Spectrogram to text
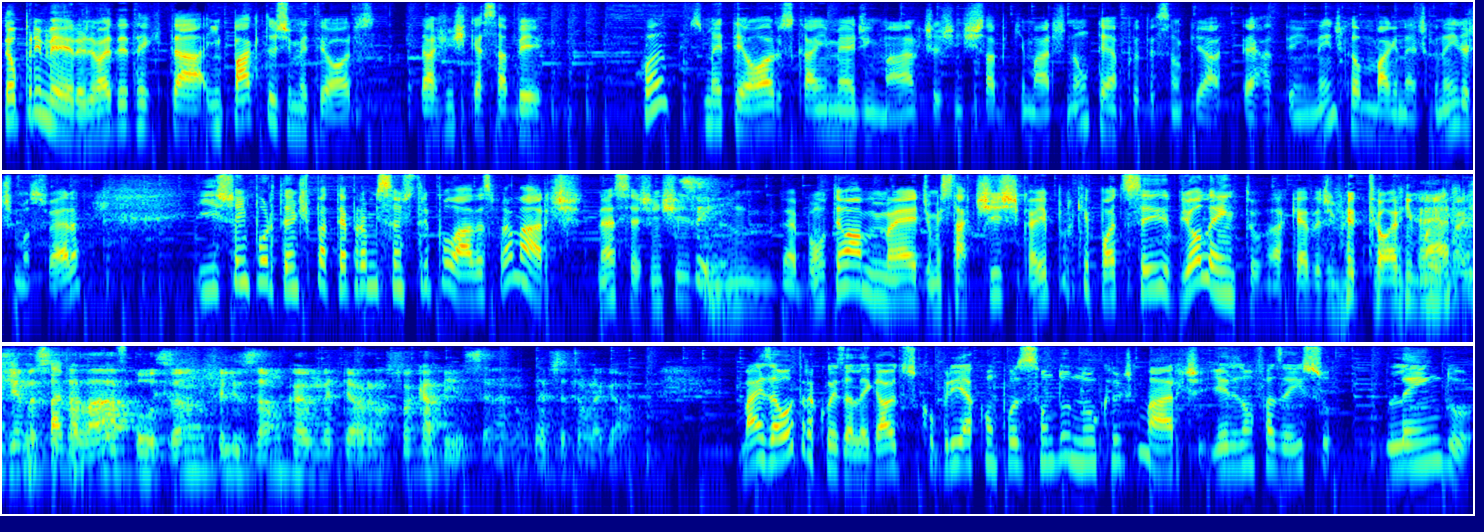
Então, primeiro, ele vai detectar impactos de meteoros. A gente quer saber quantos meteoros caem em média em Marte. A gente sabe que Marte não tem a proteção que a Terra tem, nem de campo magnético, nem de atmosfera. E isso é importante até para missões tripuladas para Marte, né? Se a gente Sim. é bom ter uma média, uma estatística aí, porque pode ser violento a queda de meteoro em é, Marte. Imagina, você tá lá pousando, felizão, cai um meteoro na sua cabeça, né? Não deve ser tão legal. Mas a outra coisa legal é descobrir a composição do núcleo de Marte, e eles vão fazer isso lendo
